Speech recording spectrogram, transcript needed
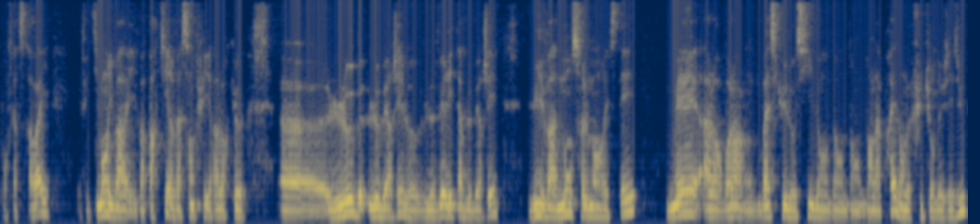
pour faire ce travail, effectivement, il va, il va partir, il va s'enfuir. Alors que euh, le, le, berger, le, le, véritable berger, lui va non seulement rester, mais alors voilà, on bascule aussi dans, dans, dans, l'après, dans le futur de Jésus.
